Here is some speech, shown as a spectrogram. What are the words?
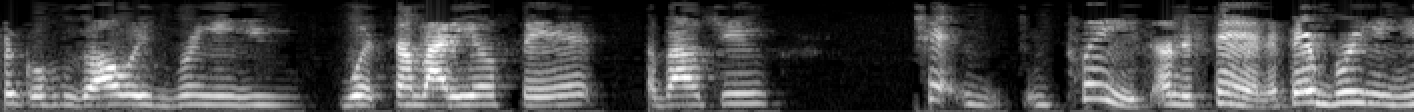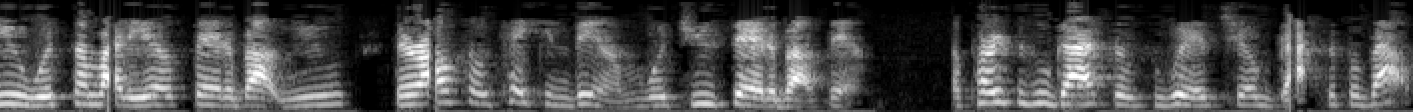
circle who's always bringing you what somebody else said about you, please understand if they're bringing you what somebody else said about you, they're also taking them what you said about them. A person who gossips with, she'll gossip about.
